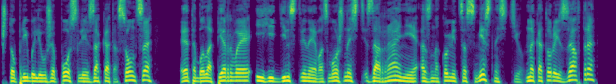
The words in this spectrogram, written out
что прибыли уже после заката солнца, это была первая и единственная возможность заранее ознакомиться с местностью, на которой завтра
